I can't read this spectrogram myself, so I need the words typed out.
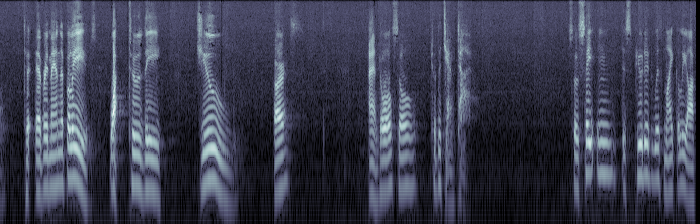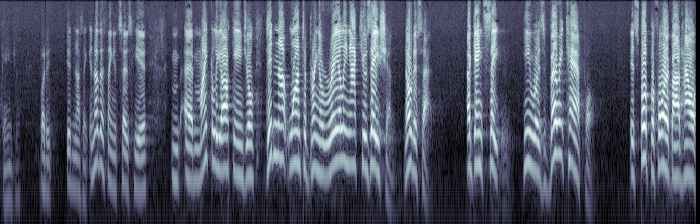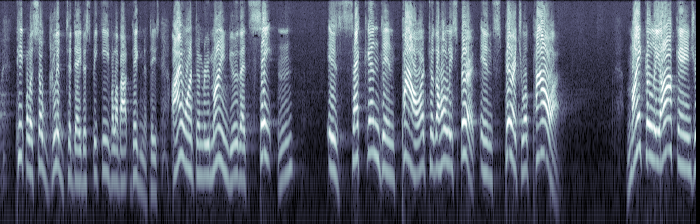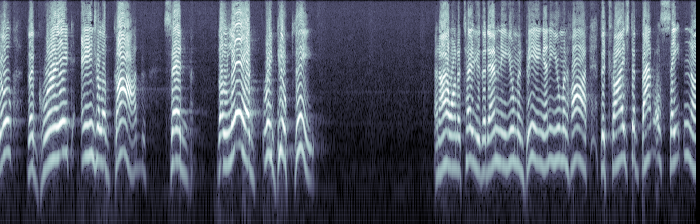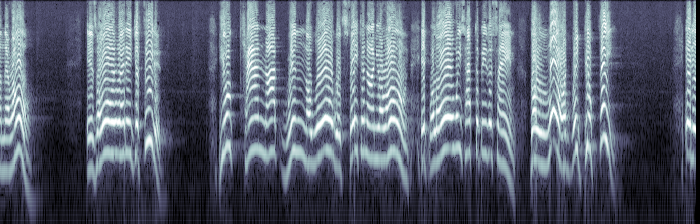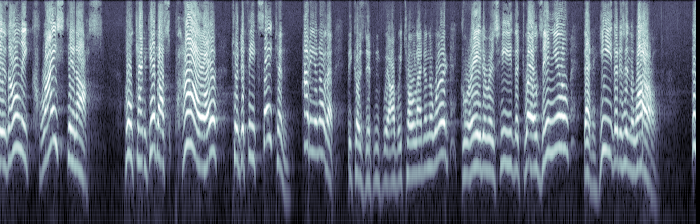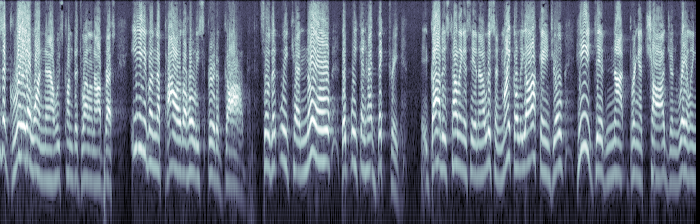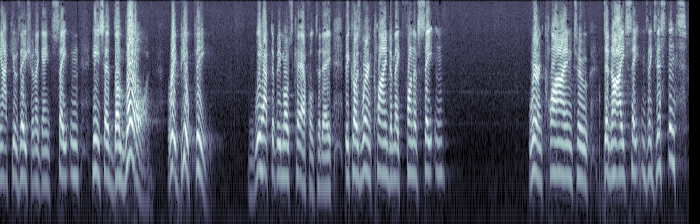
to every man that believes. What? To the Jew first, and also to the Gentile. So Satan disputed with Michael the archangel, but it did nothing. Another thing it says here uh, Michael the archangel did not want to bring a railing accusation. Notice that. Against Satan. He was very careful. It spoke before about how people are so glib today to speak evil about dignities. I want to remind you that Satan is second in power to the Holy Spirit, in spiritual power. Michael the archangel, the great angel of God, said, The Lord rebuked thee. And I want to tell you that any human being, any human heart that tries to battle Satan on their own is already defeated. You cannot win the war with Satan on your own. It will always have to be the same. The Lord rebuke thee. It is only Christ in us who can give us power to defeat Satan. How do you know that? Because didn't we, are we told that in the Word? Greater is he that dwells in you than he that is in the world. There's a greater one now who's come to dwell in our breast, even the power of the Holy Spirit of God so that we can know that we can have victory. God is telling us here now, listen, Michael the archangel, he did not bring a charge and railing accusation against Satan. He said, The Lord rebuke thee. We have to be most careful today because we're inclined to make fun of Satan. We're inclined to deny Satan's existence.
